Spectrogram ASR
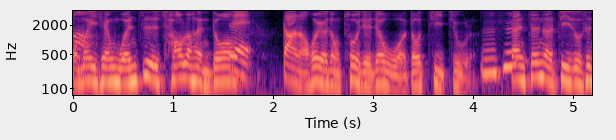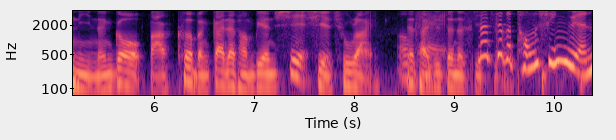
我们以前文字抄了很多，对。大脑会有一种错觉，就我都记住了，嗯、但真的记住是你能够把课本盖在旁边，是写出来，那才是真的记住。那这个同心圆，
